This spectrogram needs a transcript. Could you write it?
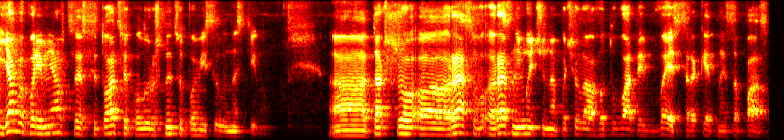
я би порівняв це з ситуацією, коли рушницю повісили на стіну. Так що е, раз, раз Німеччина почала готувати весь ракетний запас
